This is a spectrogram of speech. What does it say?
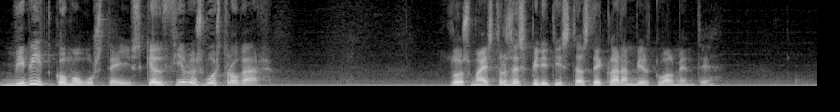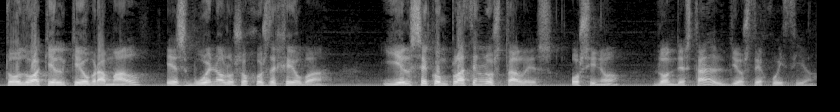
vivid como gustéis, que el cielo es vuestro hogar. Los maestros espiritistas declaran virtualmente, todo aquel que obra mal es bueno a los ojos de Jehová, y él se complace en los tales, o si no, ¿dónde está el Dios de juicio?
